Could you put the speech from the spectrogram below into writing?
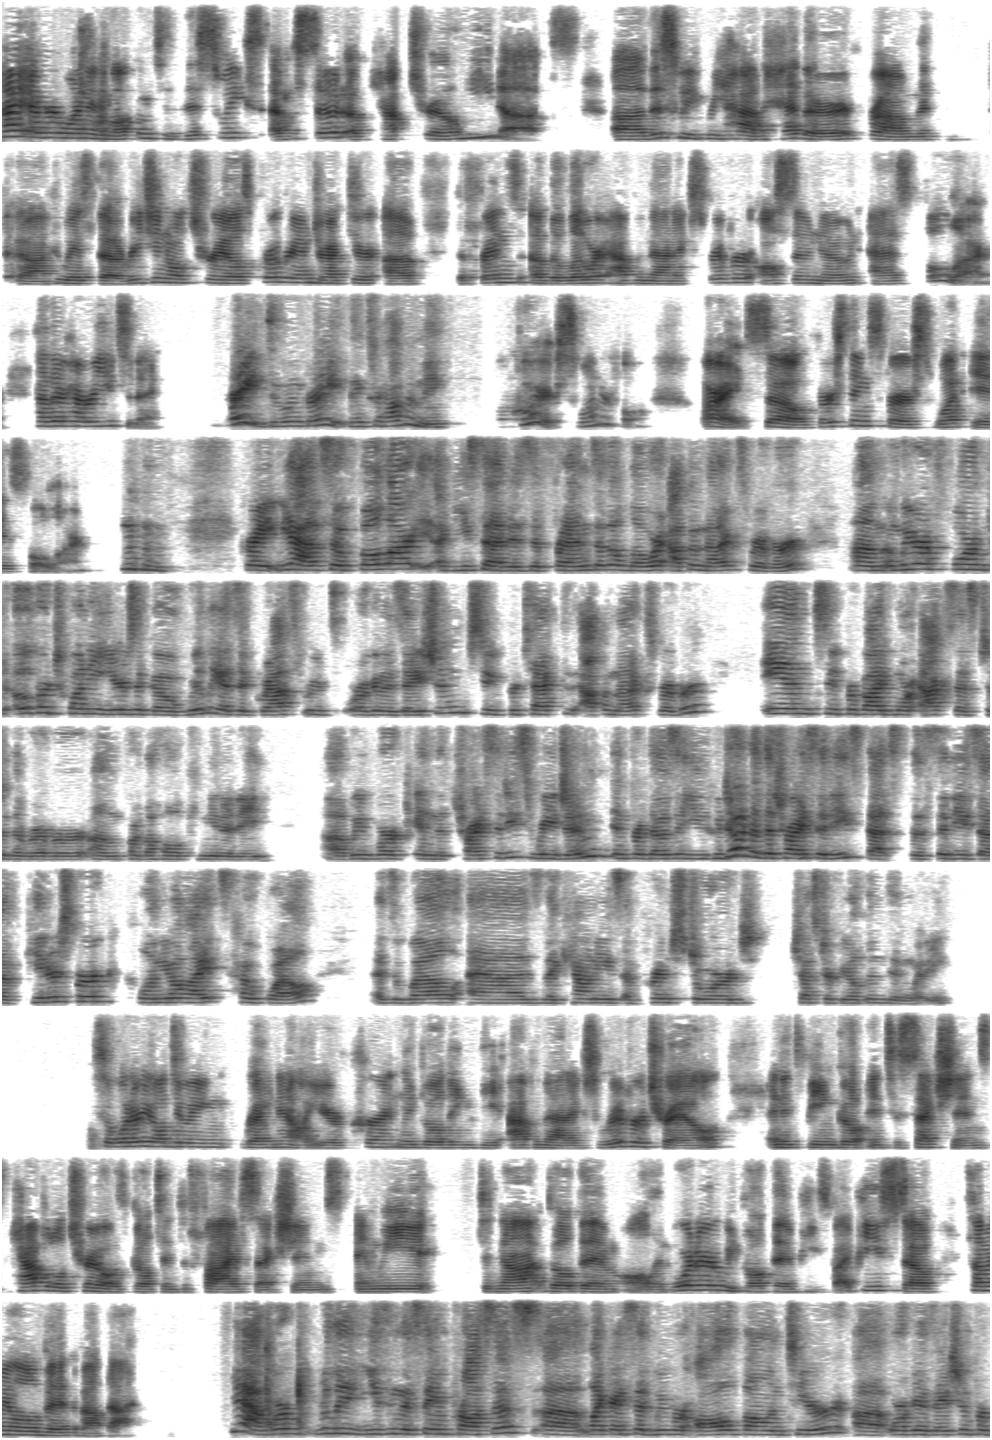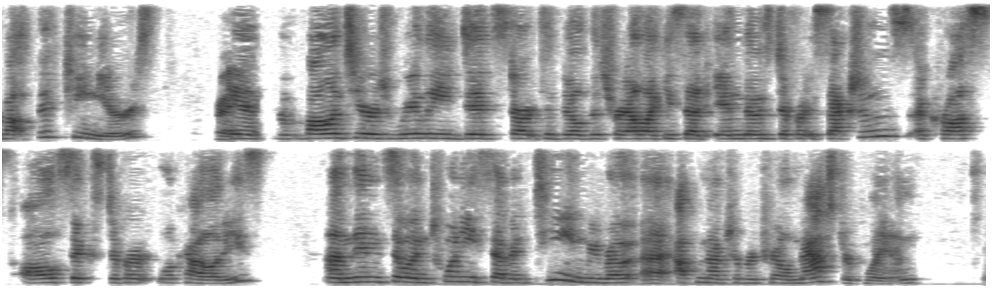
Hi, everyone, and welcome to this week's episode of Cap Trail Meetups. Uh, this week we have Heather from, uh, who is the Regional Trails Program Director of the Friends of the Lower Appomattox River, also known as FOLAR. Heather, how are you today? Great, doing great. Thanks for having me. Of course, wonderful. All right, so first things first, what is FOLAR? Great, yeah, so FOLAR, like you said, is the Friends of the Lower Appomattox River. Um, and we were formed over 20 years ago, really as a grassroots organization to protect the Appomattox River and to provide more access to the river um, for the whole community. Uh, we work in the Tri-Cities region, and for those of you who don't know the Tri-Cities, that's the cities of Petersburg, Colonial Heights, Hopewell, as well as the counties of Prince George, Chesterfield, and Dinwiddie. So what are y'all doing right now? You're currently building the Appomattox River Trail, and it's being built into sections. Capital Trail is built into five sections, and we did not build them all in order. We built them piece by piece. So tell me a little bit about that. Yeah, we're really using the same process. Uh, like I said, we were all volunteer uh, organization for about 15 years. Right. And the volunteers really did start to build the trail, like you said, in those different sections across all six different localities. And then, so in 2017, we wrote a Appomattox River Trail Master Plan.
